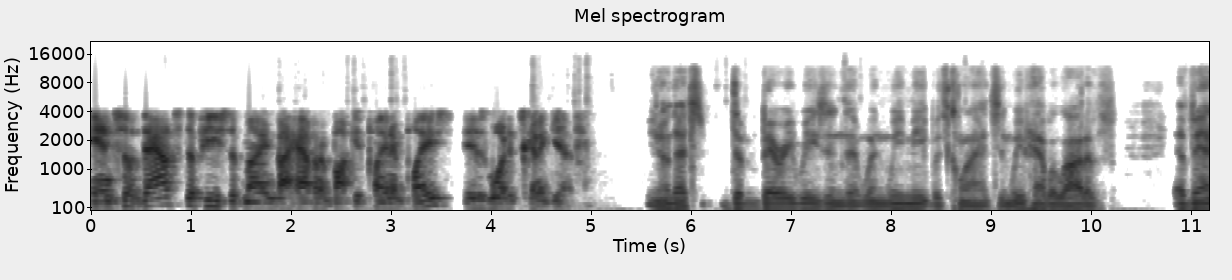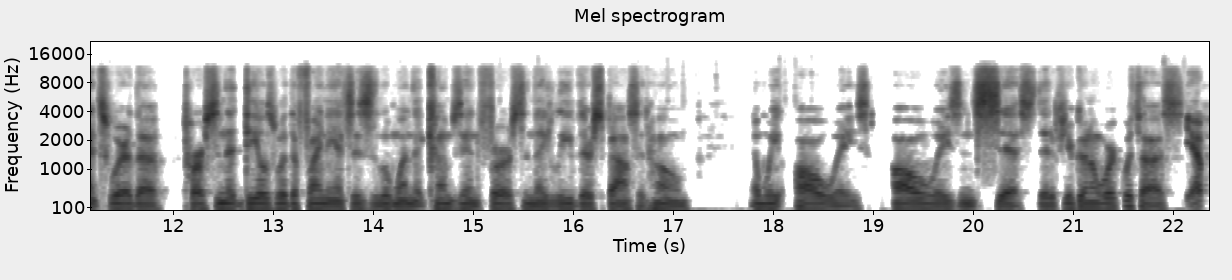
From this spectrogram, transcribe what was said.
And so that's the peace of mind by having a bucket plan in place is what it's going to give. You know, that's the very reason that when we meet with clients and we have a lot of events where the person that deals with the finances is the one that comes in first and they leave their spouse at home. And we always, always insist that if you're going to work with us, yep.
